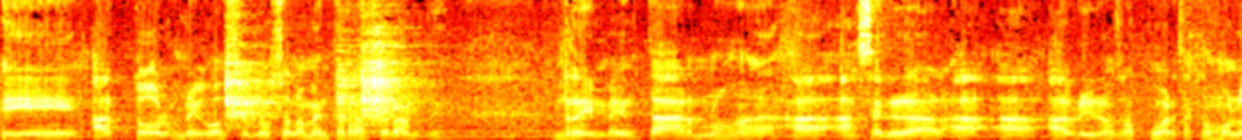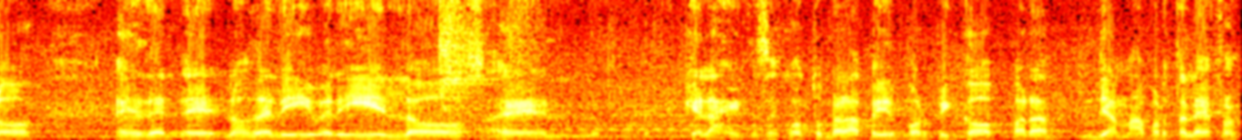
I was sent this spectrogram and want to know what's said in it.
eh, a todos los negocios, no solamente restaurantes. reinventarnos, a, acelerar, a, abrir otras puertas como los, eh, los delivery, los, eh, que la gente se acostumbrara a pedir por pick-up para llamar por teléfono.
